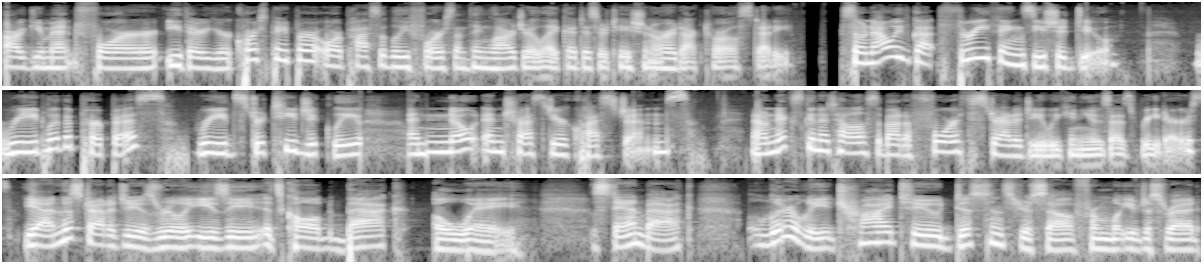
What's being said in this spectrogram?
argument for either your course paper or possibly for something larger like a dissertation or a doctoral study. So now we've got three things you should do read with a purpose, read strategically, and note and trust your questions. Now, Nick's going to tell us about a fourth strategy we can use as readers. Yeah, and this strategy is really easy. It's called back away. Stand back, literally try to distance yourself from what you've just read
